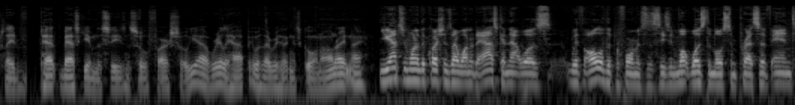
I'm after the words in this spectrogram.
played pet best game of the season so far. So yeah, really happy with everything that's going on right now. You answered one of the questions I wanted to ask, and that was with all of the performances this season, what was the most impressive? And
